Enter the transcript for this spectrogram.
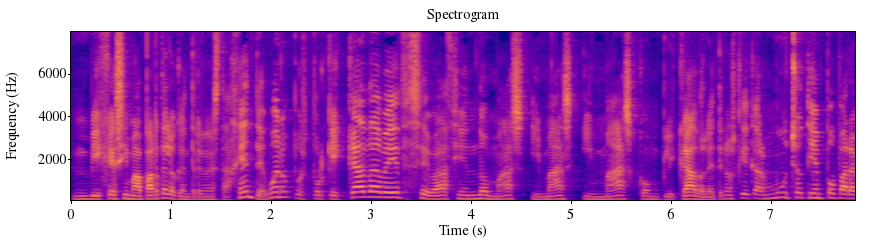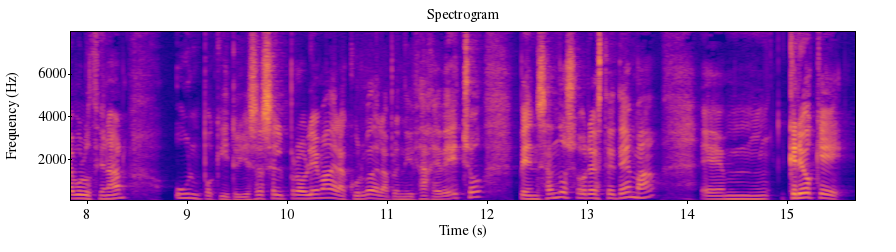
vigésima parte de lo que entrena esta gente? Bueno, pues porque cada vez se va haciendo más y más y más complicado. Le tenemos que dedicar mucho tiempo para evolucionar un poquito. Y ese es el problema de la curva del aprendizaje. De hecho, pensando sobre este tema, em, creo que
